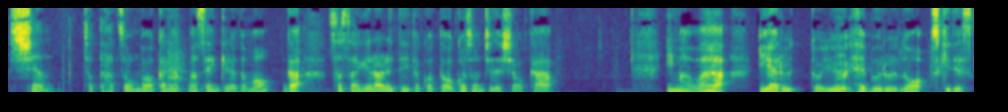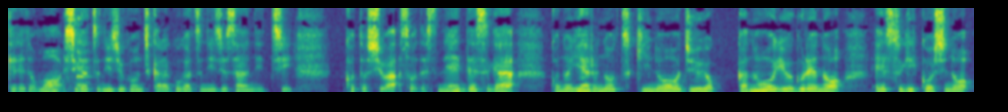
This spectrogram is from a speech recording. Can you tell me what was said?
シェンちょっと発音が分かりませんけれどもが捧げられていたことをご存知でしょうか？今はイヤルというヘブルの月ですけれども4月25日から5月23日今年はそうですね。ですがこのイヤルの月の14日の夕暮れの、えー、杉越の、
